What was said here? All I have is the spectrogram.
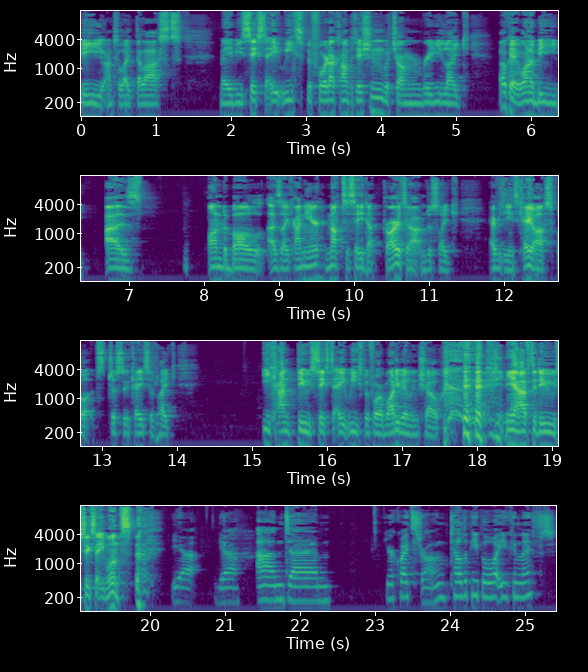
be until like the last maybe six to eight weeks before that competition, which I'm really like, okay, I want to be as on the ball as I can here. Not to say that prior to that, I'm just like everything is chaos, but it's just a case of like you can't do six to eight weeks before a bodybuilding show. you have to do six to eight months. Yeah, yeah. And um, you're quite strong. Tell the people what you can lift.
